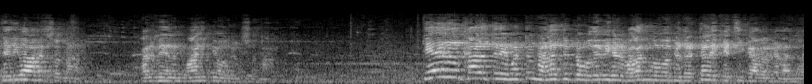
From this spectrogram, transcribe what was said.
தெளிவாக சொன்னார் அருமையான மாணிக்கம் அவர்கள் சொன்னார் தேர்தல் காலத்திலே மட்டும் நலத்திட்ட உதவிகள் வழங்குபவர்கள் இரட்டலை கட்சிக்காரர்கள் அல்ல.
